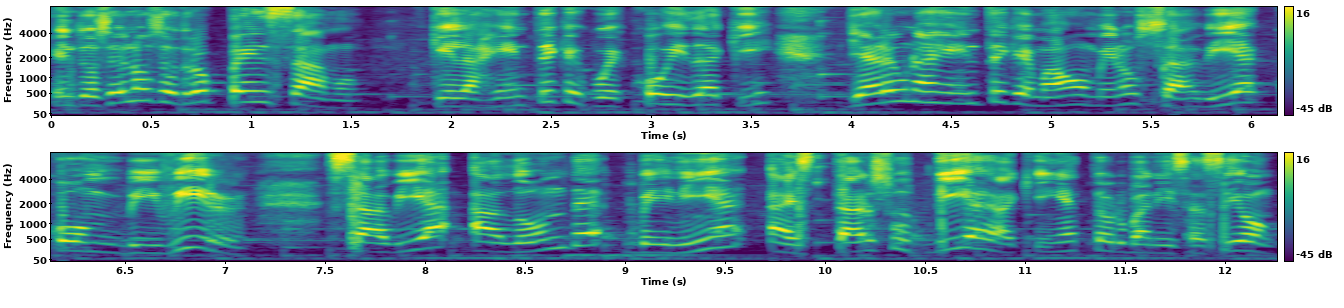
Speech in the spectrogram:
Entonces nosotros pensamos que la gente que fue escogida aquí ya era una gente que más o menos sabía convivir, sabía a dónde venía a estar sus días aquí en esta urbanización.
